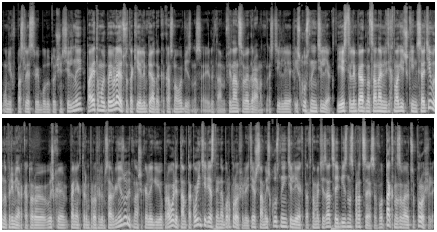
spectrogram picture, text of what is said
у них впоследствии будут очень сильны. Поэтому и появляются такие Олимпиады, как основа бизнеса, или там финансовая грамотность, или искусственный интеллект. Есть Олимпиада национальной технологической инициативы, например, которую Вышка по некоторым профилям соорганизует, наши коллеги ее проводят. Там такой интересный набор профилей. Те же самые искусственный интеллект, автоматизация бизнес-процессов. Вот так называются профили.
